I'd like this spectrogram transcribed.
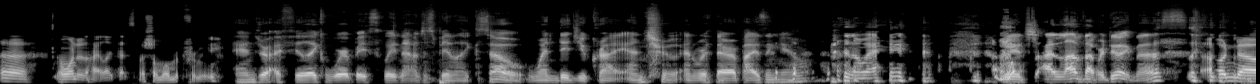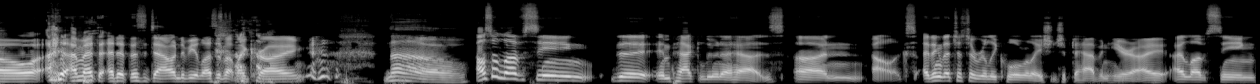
Uh, I wanted to highlight that special moment for me. Andrew, I feel like we're basically now just being like, so when did you cry, Andrew? And we're therapizing you in a way. Which I love that we're doing this. oh no. I'm going to have to edit this down to be less about my crying. no. I also love seeing the impact Luna has on Alex. I think that's just a really cool relationship to have in here. I, I love seeing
